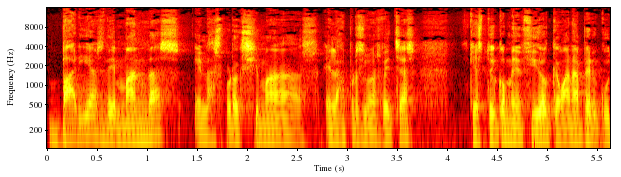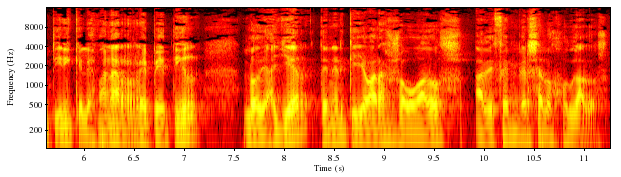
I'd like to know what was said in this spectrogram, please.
varias demandas en las próximas, en las próximas fechas que estoy convencido que van a percutir y que les van a repetir lo de ayer, tener que llevar a sus abogados a defenderse a los juzgados.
